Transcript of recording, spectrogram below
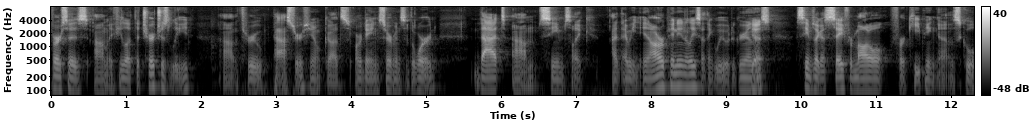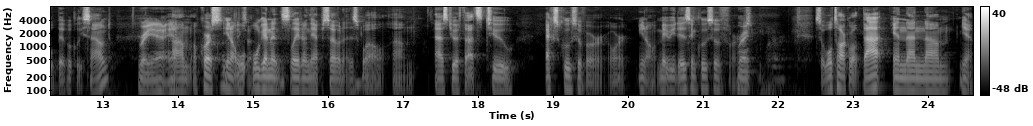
Versus um, if you let the churches lead um, through pastors, you know, God's ordained servants of the word, that um, seems like, I, I mean, in our opinion at least, I think we would agree on Yeah. this. Seems like a safer model for keeping uh, the school biblically sound. Right. Yeah. Yeah. Um, of course, you know, we'll so. we'll get into this later in the episode as well, um, as to if that's too exclusive or, or you know, maybe it is inclusive. Or Right. So we'll talk about that, and then um, yeah,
